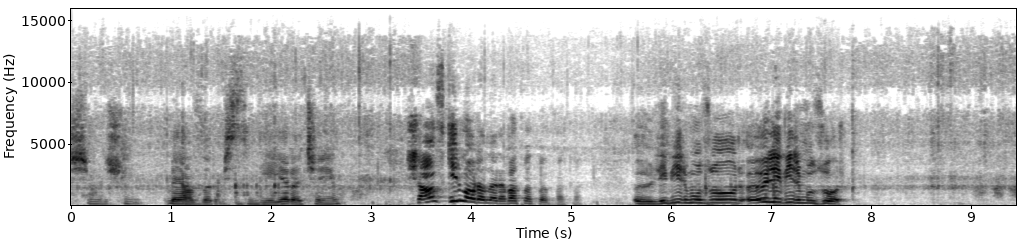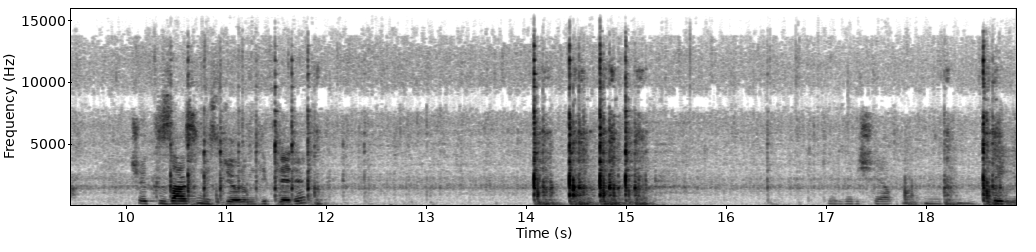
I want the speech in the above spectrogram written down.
Şimdi şu beyazları pişsin diye yer açayım. Şans girme oralara. Bak bak bak bak. bak. Öyle bir muzur, öyle bir muzur. Şöyle kızarsın istiyorum dipleri. Elde bir şey yapmak mümkün değil.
